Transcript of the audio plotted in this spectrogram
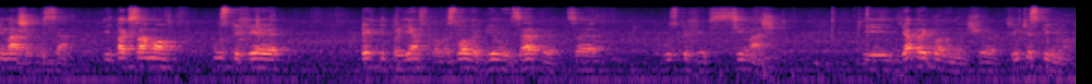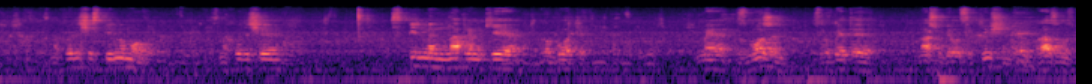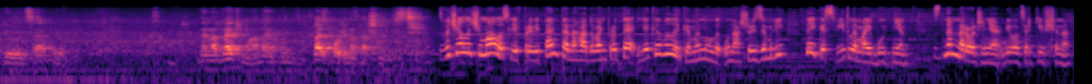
і наших містян. І так само успіхи тих підприємств промислових Білої церкви це успіхи всі наші. І я переконаний, що тільки спільно, знаходячи спільну мову, знаходячи спільні напрямки роботи, ми зможемо зробити нашу Білоцерківщину разом з Білою церквою не на третьому, а навіть дасть Бог і на першому місці. Звучало чимало слів привітань та нагадувань про те, яке велике минуле у нашої землі та яке світле майбутнє. З днем народження, Білоцерківщина!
